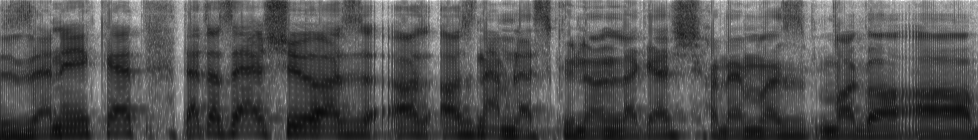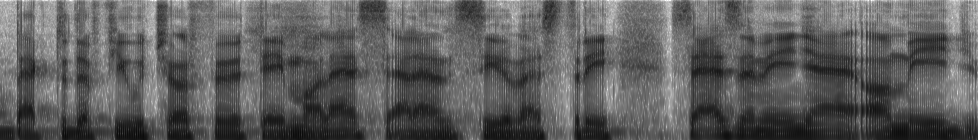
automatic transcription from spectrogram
zenéket. Tehát az első az, az, az nem lesz különleges, hanem az maga a Back to the Future fő téma lesz, Ellen Silvestri szerzeménye, ami így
